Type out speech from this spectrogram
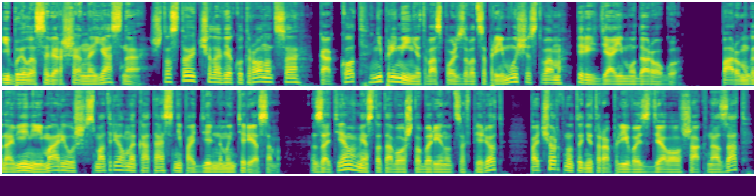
И было совершенно ясно, что стоит человеку тронуться, как кот не применит воспользоваться преимуществом, перейдя ему дорогу. Пару мгновений Мариуш смотрел на кота с неподдельным интересом. Затем, вместо того, чтобы ринуться вперед, подчеркнуто неторопливо сделал шаг назад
